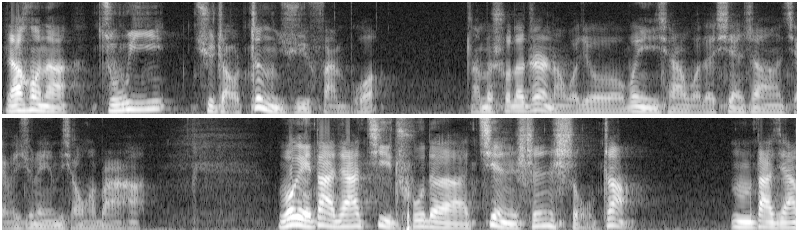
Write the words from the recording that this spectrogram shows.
然后呢，逐一去找证据反驳。那么说到这儿呢，我就问一下我的线上减肥训练营的小伙伴哈。我给大家寄出的健身手账，那么大家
